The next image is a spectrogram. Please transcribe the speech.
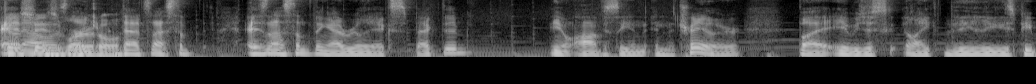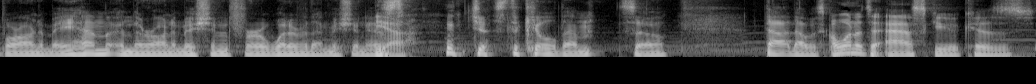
and I Ghostface was like, brutal. that's not some, it's not something I really expected, you know, obviously in, in the trailer, but it was just like these people are on a mayhem and they're on a mission for whatever that mission is, just to kill them. So that that was I wanted to ask you because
